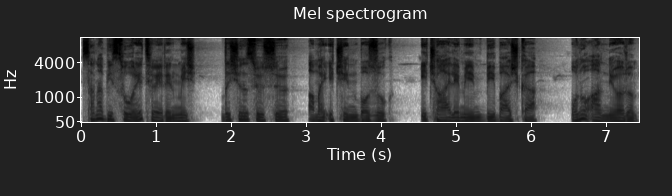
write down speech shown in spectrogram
Sana bir suret verilmiş. Dışın süsü ama için bozuk. İç alemin bir başka. Onu anlıyorum.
